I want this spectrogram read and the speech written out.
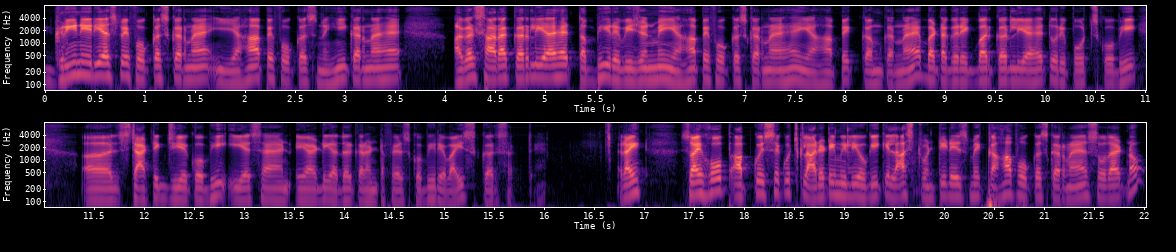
green areas पे फोकस करना है यहाँ पे फोकस नहीं करना है। अगर सारा कर लिया है तब भी रिवीजन में यहाँ पे फोकस करना है यहाँ पे कम करना है। बट अगर एक बार कर लिया है तो रिपोर्ट्स को भी स्टैटिक uh, जीए को भी E S I and A R D other current affairs को भी रिवाइज कर सकते हैं। राइट सो आई होप आपको इससे कुछ क्लैरिटी मिली होगी कि लास्ट ट्वेंटी डेज़ में कहाँ फोकस करना है सो दैट नो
